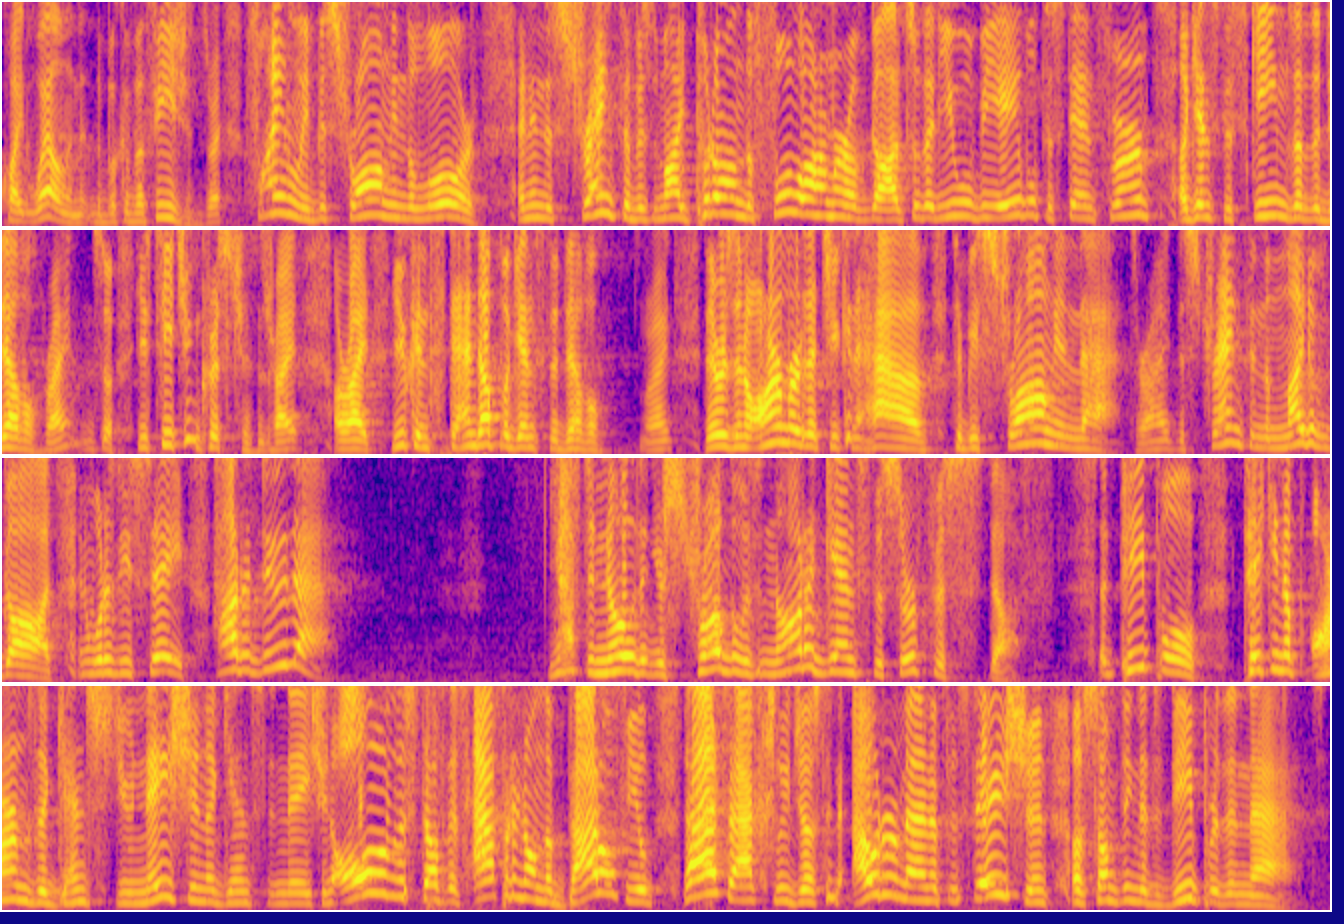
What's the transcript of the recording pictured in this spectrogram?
quite well in the book of Ephesians, right? Finally, be strong in the Lord and in the strength of his might. Put on the full armor of God so that you will be able to stand firm against the schemes of the devil, right? And so he's teaching Christians, right? All right, you can stand up against the devil. Right? There is an armor that you can have to be strong in that, right? The strength and the might of God. And what does he say? How to do that? You have to know that your struggle is not against the surface stuff. That people taking up arms against you, nation against nation, all of the stuff that's happening on the battlefield, that's actually just an outer manifestation of something that's deeper than that.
